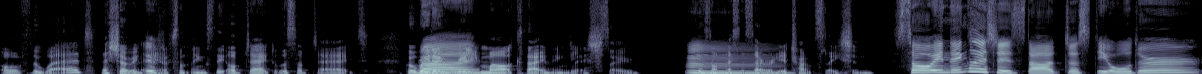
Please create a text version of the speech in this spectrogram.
of the word. They're showing you If- if something's the object or the subject, but we don't really mark that in English, so there's not necessarily a Mm. translation. So in English, is that just the order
